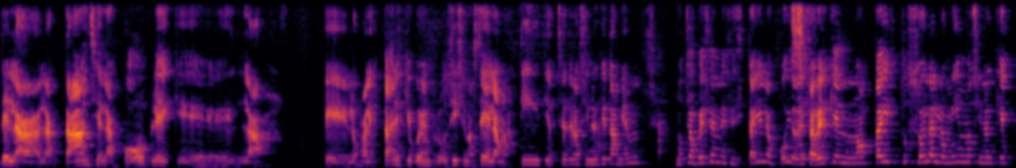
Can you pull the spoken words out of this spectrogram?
de la lactancia, el acople, que la, eh, los malestares que pueden producirse, no sé, la mastitis, etcétera, sino que también muchas veces necesitáis el apoyo, de saber que no estáis tú sola en lo mismo, sino que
